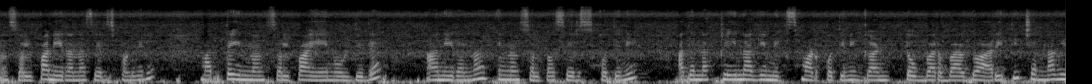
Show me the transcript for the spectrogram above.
ಒಂದು ಸ್ವಲ್ಪ ನೀರನ್ನು ಸೇರಿಸ್ಕೊಂಡಿದ್ದೀನಿ ಮತ್ತು ಇನ್ನೊಂದು ಸ್ವಲ್ಪ ಏನು ಉಳಿದಿದೆ ಆ ನೀರನ್ನು ಇನ್ನೊಂದು ಸ್ವಲ್ಪ ಸೇರಿಸ್ಕೊತೀನಿ. ಅದನ್ನು ಕ್ಲೀನಾಗಿ ಮಿಕ್ಸ್ ಮಾಡ್ಕೊತೀನಿ. ಗಂಟು ಬರಬಾರ್ದು. ಆ ರೀತಿ ಚೆನ್ನಾಗಿ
